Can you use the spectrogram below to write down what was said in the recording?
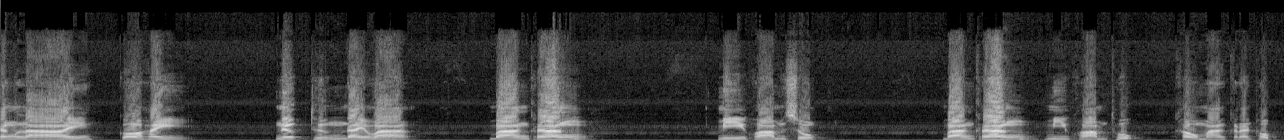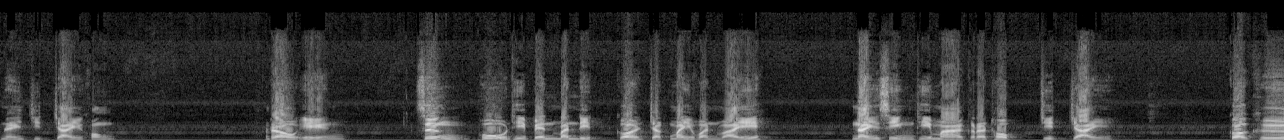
ทั้งหลายก็ให้นึกถึงได้ว่า บางครั้ง มีความสุข บางครั้งมีความทุกข์เข้ามากระทบในจิตใจของเราเอง ซึ่งผู้ที่เป็นบัณฑิตก็จะไม่หวั่นไหวในสิ่งที่มากระทบจิตใจ ก็คือ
